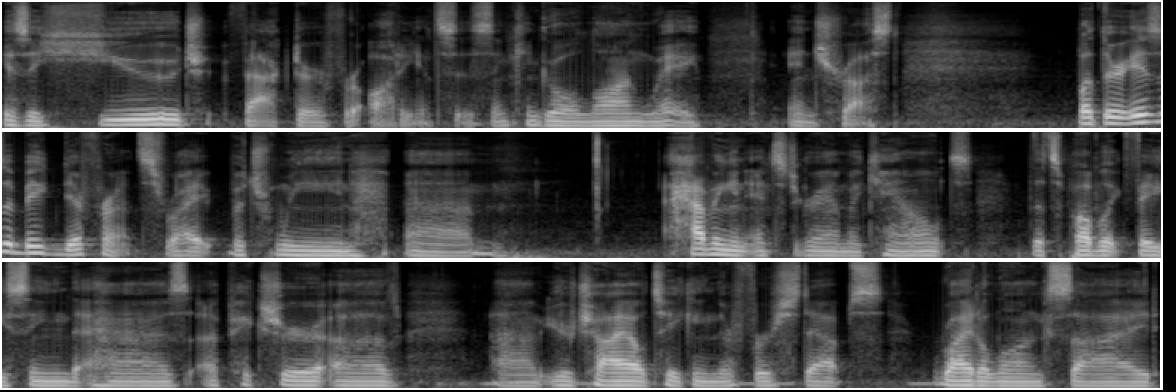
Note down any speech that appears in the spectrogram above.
is a huge factor for audiences and can go a long way in trust. But there is a big difference, right, between um, having an Instagram account that's public facing that has a picture of um, your child taking their first steps right alongside,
